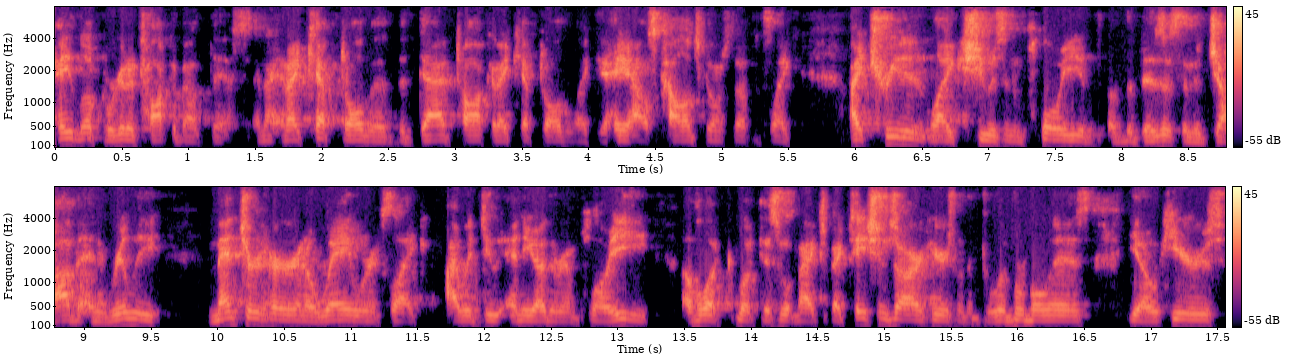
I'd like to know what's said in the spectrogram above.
hey look we're going to talk about this. And I, and I kept all the the dad talk and i kept all the like hey how's college going stuff. It's like i treated it like she was an employee of, of the business and the job and really mentored her in a way where it's like i would do any other employee of look look this is what my expectations are. Here's what the deliverable is. You know here's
